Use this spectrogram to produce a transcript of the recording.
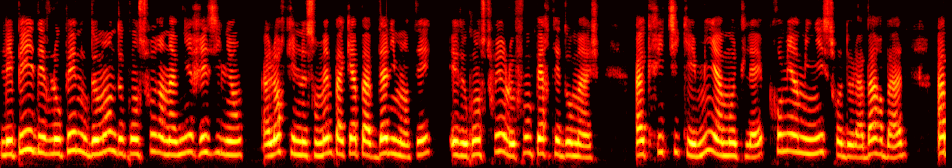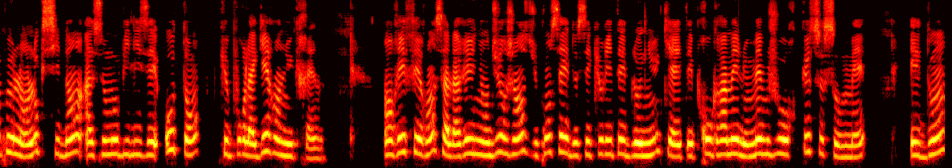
Les pays développés nous demandent de construire un avenir résilient, alors qu'ils ne sont même pas capables d'alimenter et de construire le fonds perte et dommages, a critiqué Mia Motley, première ministre de la Barbade, appelant l'Occident à se mobiliser autant que pour la guerre en Ukraine. En référence à la réunion d'urgence du Conseil de sécurité de l'ONU qui a été programmée le même jour que ce sommet et dont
